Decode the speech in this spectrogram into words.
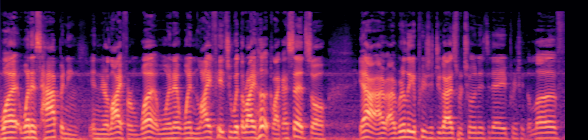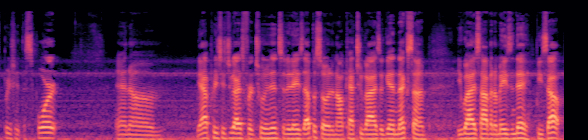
what what is happening in your life or what when it when life hits you with the right hook like i said so yeah i, I really appreciate you guys for tuning in today appreciate the love appreciate the support And um, yeah, appreciate you guys for tuning in to today's episode, and I'll catch you guys again next time. You guys have an amazing day. Peace out.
